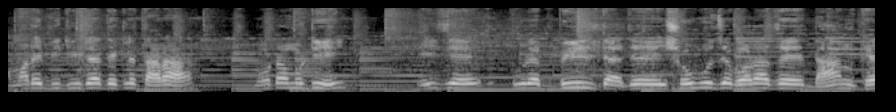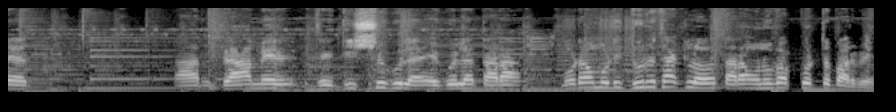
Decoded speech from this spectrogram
আমার এই ভিডিওটা দেখলে তারা মোটামুটি এই যে পুরো বিলটা, যে সবুজে ভরা যে ধান ক্ষেত আর গ্রামের যে দৃশ্যগুলা, এগুলা তারা মোটামুটি দূরে থাকলেও তারা অনুভব করতে পারবে।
